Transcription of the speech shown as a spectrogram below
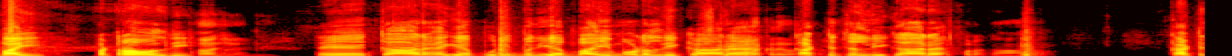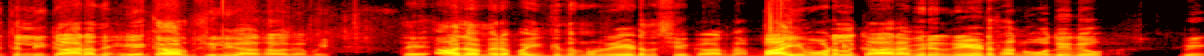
22 ਪੈਟਰੋਲ ਦੀ। ਹਾਂਜੀ। ਤੇ ਕਾਰ ਹੈਗੀ ਆ ਪੂਰੀ ਵਧੀਆ 22 ਮਾਡਲ ਦੀ ਕਾਰ ਹੈ। ਘੱਟ ਚੱਲੀ ਕਾਰ ਹੈ। ਘੱਟ ਚੱਲੀ ਕਾਰ ਹੈ ਤੇ ਇਹ ਕਾਰ ਤੁਸੀਂ ਲਿਜਾ ਸਕਦੇ ਆ ਬਈ। ਤੇ ਆ ਜਾ ਮੇਰਾ ਭਾਈ ਕਿ ਤੁਹਾਨੂੰ ਰੇਟ ਦੱਸੀਏ ਕਾਰ ਦਾ। 22 ਮਾਡਲ ਕਾਰ ਹੈ ਵੀਰੇ ਰੇਟ ਸਾਨੂੰ ਉਹ ਦੇ ਦਿਓ ਵੀ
